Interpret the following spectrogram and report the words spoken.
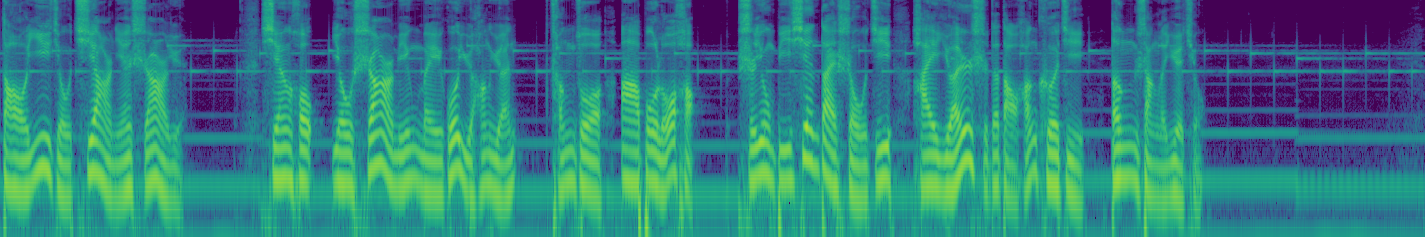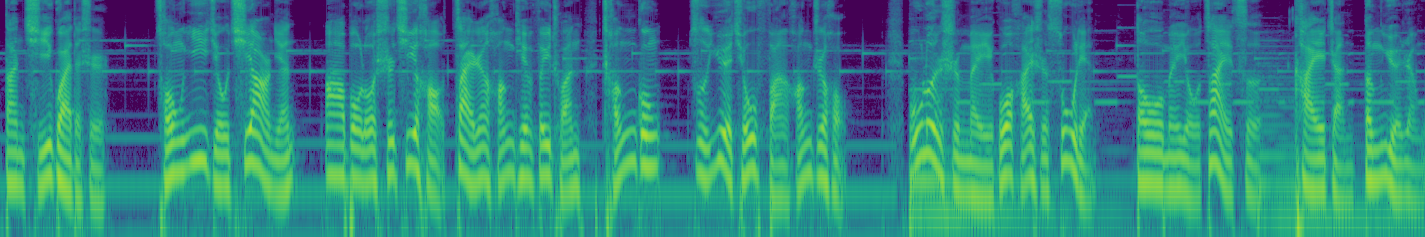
到一九七二年十二月，先后有十二名美国宇航员。乘坐阿波罗号，使用比现代手机还原始的导航科技登上了月球。但奇怪的是，从1972年阿波罗17号载人航天飞船成功自月球返航之后，不论是美国还是苏联，都没有再次开展登月任务。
